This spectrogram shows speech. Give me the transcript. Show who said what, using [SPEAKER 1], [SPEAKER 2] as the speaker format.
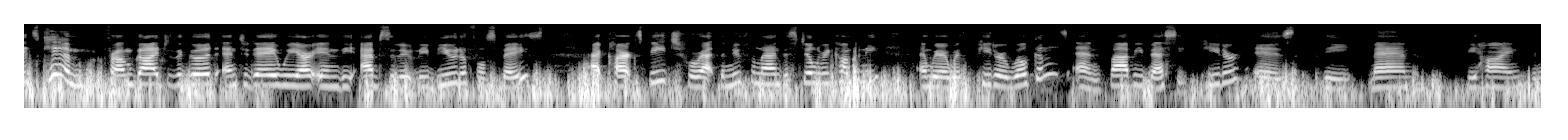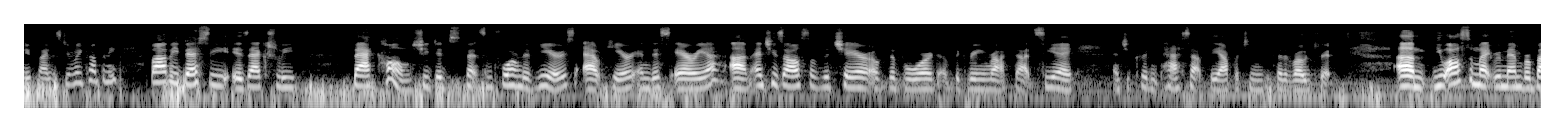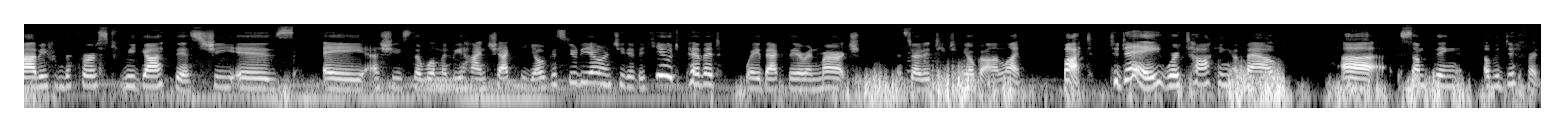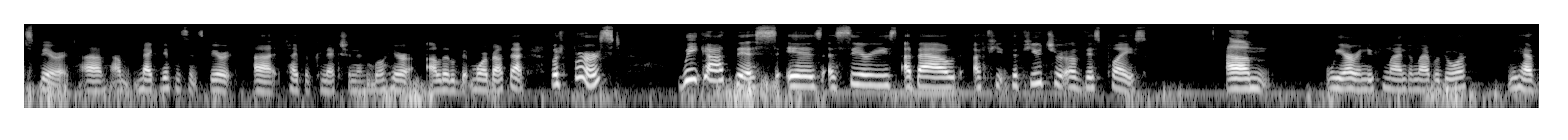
[SPEAKER 1] it's Kim from Guide to the Good, and today we are in the absolutely beautiful space at Clarke's Beach. We're at the Newfoundland Distillery Company, and we're with Peter Wilkins and Bobby Bessey. Peter is the man behind the Newfoundland Distillery Company. Bobby Bessey is actually back home. She did spend some formative years out here in this area, um, and she's also the chair of the board of the greenrock.ca, and she couldn't pass up the opportunity for the road trip. Um, you also might remember Bobby from the first We Got This. She is a uh, she's the woman behind Shakti Yoga Studio, and she did a huge pivot way back there in March and started teaching yoga online. But today we're talking about uh, something of a different spirit, uh, a magnificent spirit uh, type of connection, and we'll hear a little bit more about that. But first, We Got This is a series about a fu- the future of this place. Um, we are in Newfoundland and Labrador. We have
